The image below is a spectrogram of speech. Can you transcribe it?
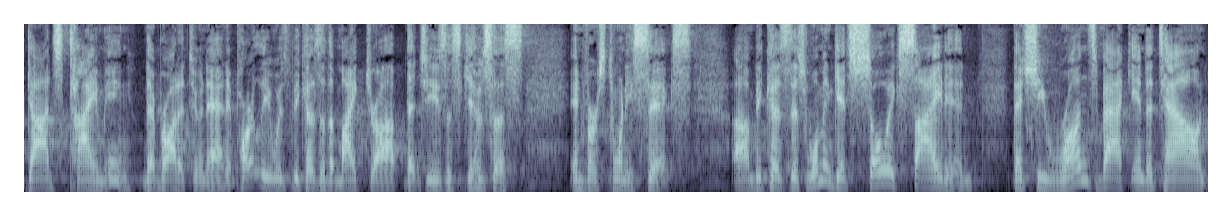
God's timing that brought it to an end, and partly it was because of the mic drop that Jesus gives us in verse 26. Um, because this woman gets so excited that she runs back into town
